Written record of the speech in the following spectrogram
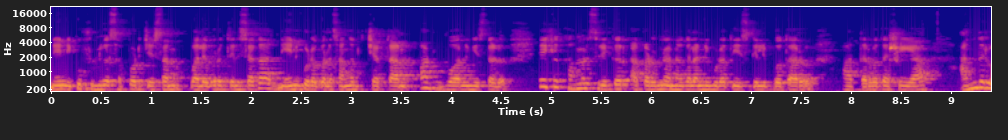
నేను నీకు ఫుల్గా సపోర్ట్ చేస్తాను వాళ్ళెవరో తెలిసాక నేను కూడా వాళ్ళ సంగతి చెప్తాను అంటూ వార్నింగ్ ఇస్తాడు. ఇక కమల్ శ్రీకర్ అక్కడ ఉన్న నగలన్నీ కూడా తీసుకెళ్ళిపోతారు. ఆ తర్వాత శ్రేయ అందరూ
